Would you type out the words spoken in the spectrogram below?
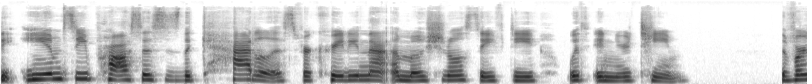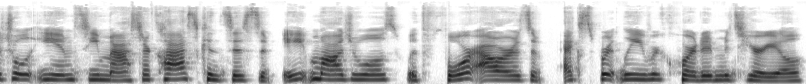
The EMC process is the catalyst for creating that emotional safety within your team. The virtual EMC masterclass consists of eight modules with four hours of expertly recorded material,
